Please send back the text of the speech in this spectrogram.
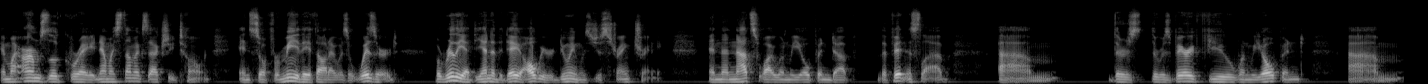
and my arms look great. Now my stomach's actually toned. And so for me, they thought I was a wizard, but really at the end of the day, all we were doing was just strength training. And then that's why when we opened up the fitness lab, um, there's there was very few when we opened um,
